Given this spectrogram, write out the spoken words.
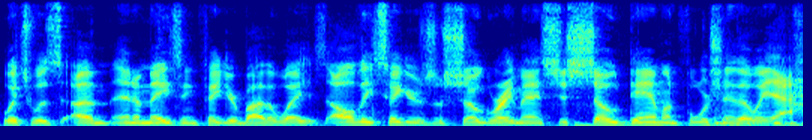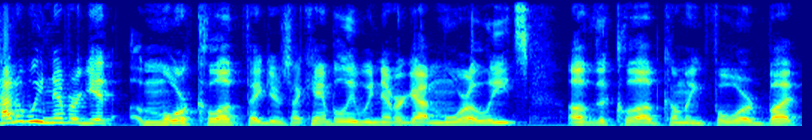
which was um, an amazing figure, by the way. All these figures are so great, man. It's just so damn unfortunate that way. How do we never get more club figures. I can't believe we never got more elites of the club coming forward, but.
